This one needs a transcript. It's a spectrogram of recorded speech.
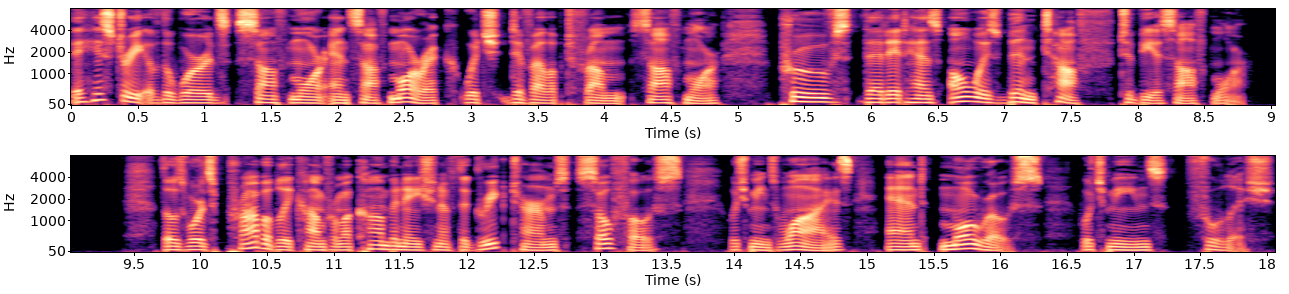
The history of the words sophomore and sophomoric, which developed from sophomore, proves that it has always been tough to be a sophomore. Those words probably come from a combination of the Greek terms sophos, which means wise, and moros, which means foolish.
